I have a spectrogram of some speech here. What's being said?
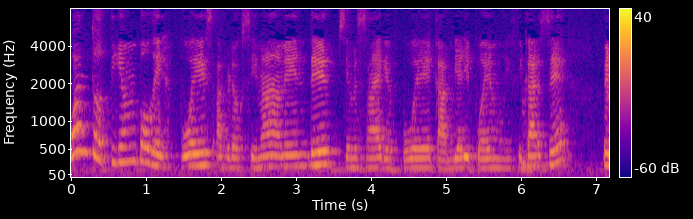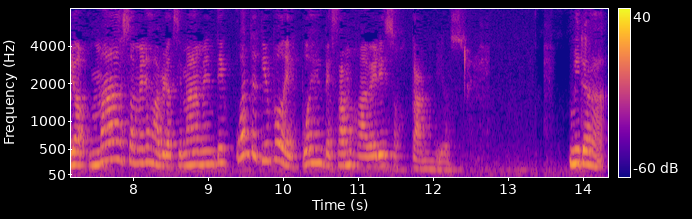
¿Cuánto tiempo después aproximadamente, siempre se sabe que puede cambiar y puede modificarse, pero más o menos aproximadamente, ¿cuánto tiempo después empezamos a ver esos cambios? Mira,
